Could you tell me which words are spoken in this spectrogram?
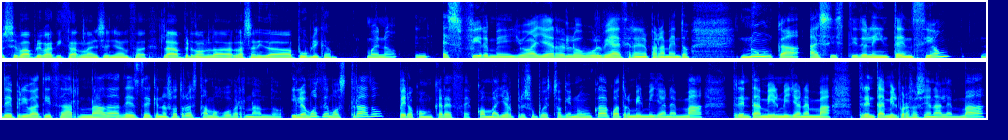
se va a privatizar la enseñanza, la, perdón, la sanidad pública? Bueno, es firme. Yo ayer lo volví a decir en el Parlamento. Nunca ha existido la intención de privatizar nada desde que nosotros estamos gobernando. Y lo hemos demostrado, pero con creces, con mayor presupuesto que nunca, 4.000 millones más, 30.000 millones más, 30.000 profesionales más.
